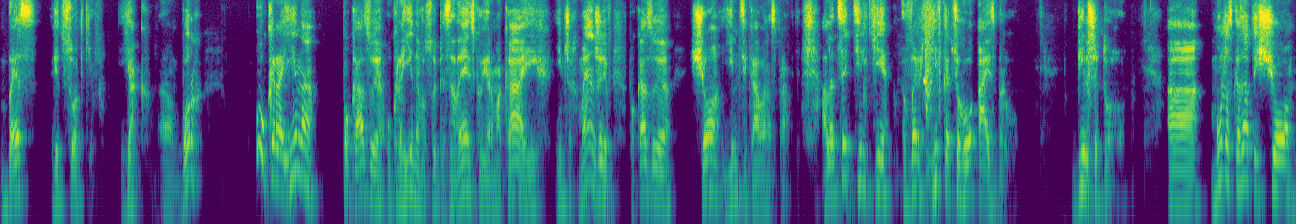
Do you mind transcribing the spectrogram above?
без відсотків, як е, борг, Україна показує Україна в особі Зеленського, Єрмака і інших менеджерів, показує, що їм цікаво насправді. Але це тільки верхівка цього айсбергу. Більше того, а, можна сказати, що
